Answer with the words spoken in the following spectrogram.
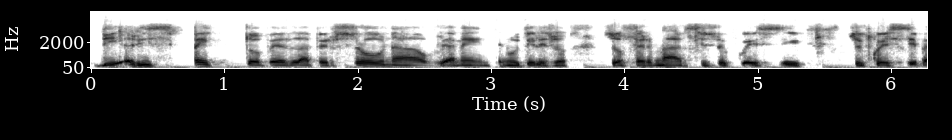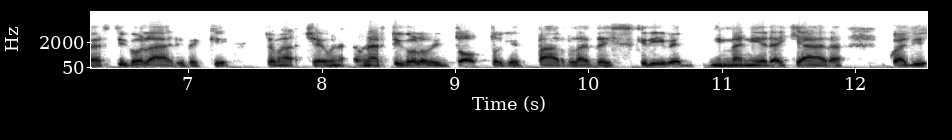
di rispetto per la persona, ovviamente inutile so, soffermarsi su questi, su questi, particolari perché insomma, c'è un, un, articolo 28 che parla, descrive in maniera chiara quali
